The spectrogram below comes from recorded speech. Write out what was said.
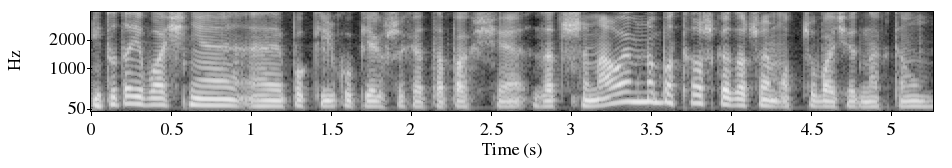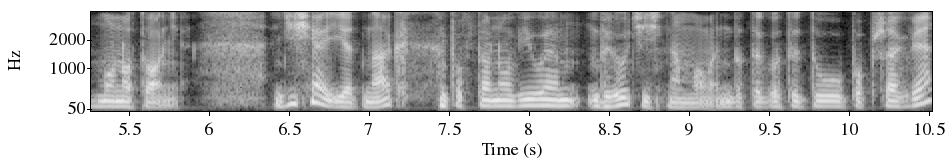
i tutaj właśnie e, po kilku pierwszych etapach się zatrzymałem, no bo troszkę zacząłem odczuwać jednak tę monotonię. Dzisiaj jednak postanowiłem wrócić na moment do tego tytułu po przerwie,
